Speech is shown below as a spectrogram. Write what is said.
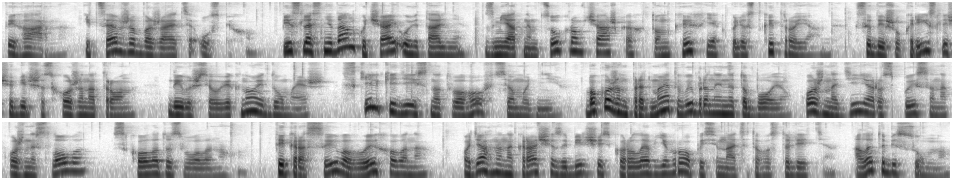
ти гарна, і це вже вважається успіхом. Після сніданку чай у вітальні з м'ятним цукром в чашках, тонких, як пелюстки троянди. Сидиш у кріслі, що більше схоже на трон, Дивишся у вікно і думаєш, скільки дійсно твого в цьому дні. Бо кожен предмет вибраний не тобою, кожна дія розписана, кожне слово з кола дозволеного. Ти красива, вихована, одягнена краще за більшість королев Європи 17 століття, але тобі сумно.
